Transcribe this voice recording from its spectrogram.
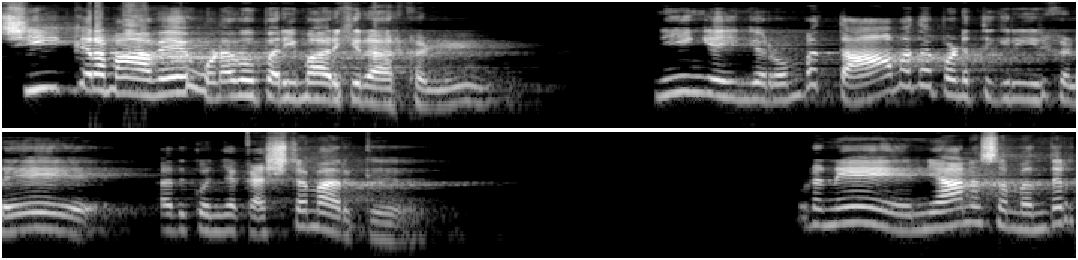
சீக்கிரமாகவே உணவு பரிமாறுகிறார்கள். நீங்கள் இங்கே ரொம்ப தாமதப்படுத்துகிறீர்களே அது கொஞ்சம் கஷ்டமாக இருக்குது உடனே ஞானசம்பந்தர்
